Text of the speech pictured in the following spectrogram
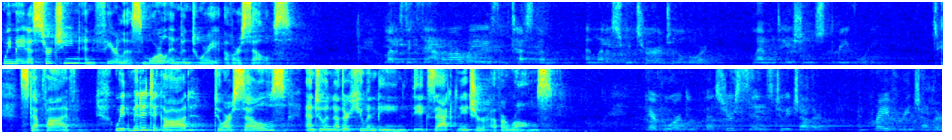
we made a searching and fearless moral inventory of ourselves. Let us examine our ways and test them, and let us return to the Lord. Lamentations 3:40. Step five, we admitted to God, to ourselves, and to another human being the exact nature of our wrongs. Therefore, confess your sins to each other and pray for each other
